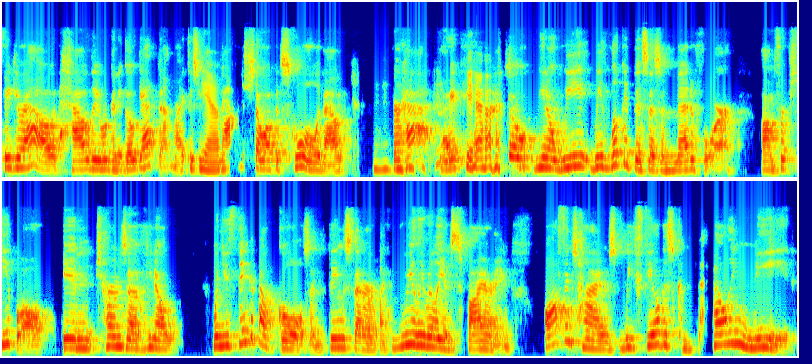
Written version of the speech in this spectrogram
figure out how they were going to go get them, right? Because yeah. not to show up at school without mm-hmm. their hat, right? Yeah. So you know, we we look at this as a metaphor um, for people in terms of you know when you think about goals and things that are like really, really inspiring, oftentimes we feel this compelling need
